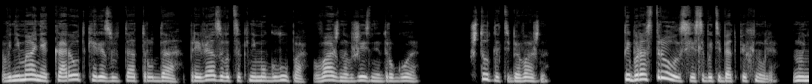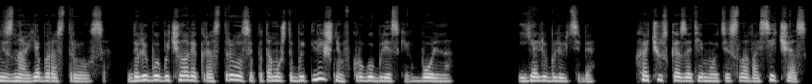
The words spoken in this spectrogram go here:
Внимание — короткий результат труда, привязываться к нему глупо, важно в жизни другое. Что для тебя важно? Ты бы расстроилась, если бы тебя отпихнули. Ну, не знаю, я бы расстроился. Да любой бы человек расстроился, потому что быть лишним в кругу близких больно. я люблю тебя. Хочу сказать ему эти слова сейчас.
